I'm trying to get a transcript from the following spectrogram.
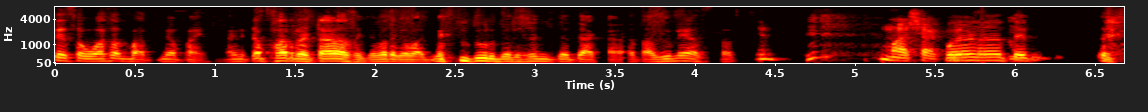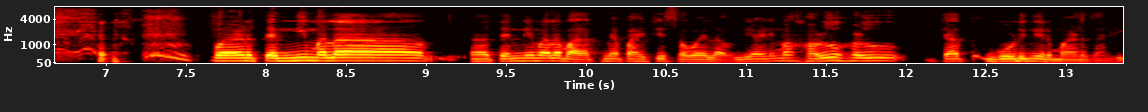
ते सव्वा सात बातम्या पाहिजे आणि त्या फार रटाळ असायच्या बरं का बातम्या. दूरदर्शनच्या त्या काळात अजूनही असतात. पण ते पण त्यांनी मला त्यांनी मला बातम्या पाहायची सवय लावली आणि मग हळूहळू त्यात गोडी निर्माण झाली.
